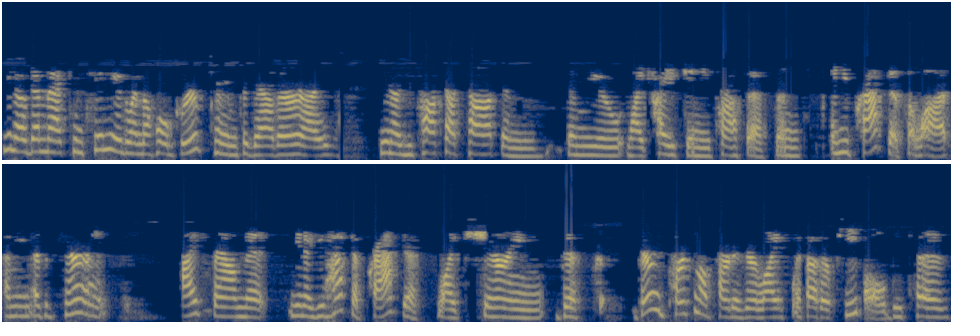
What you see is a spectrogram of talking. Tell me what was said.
you know, then that continued when the whole group came together. I you know, you talk, talk, talk, and then you like hike and you process and, and you practice a lot. I mean, as a parent, I found that, you know, you have to practice like sharing this very personal part of your life with other people because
